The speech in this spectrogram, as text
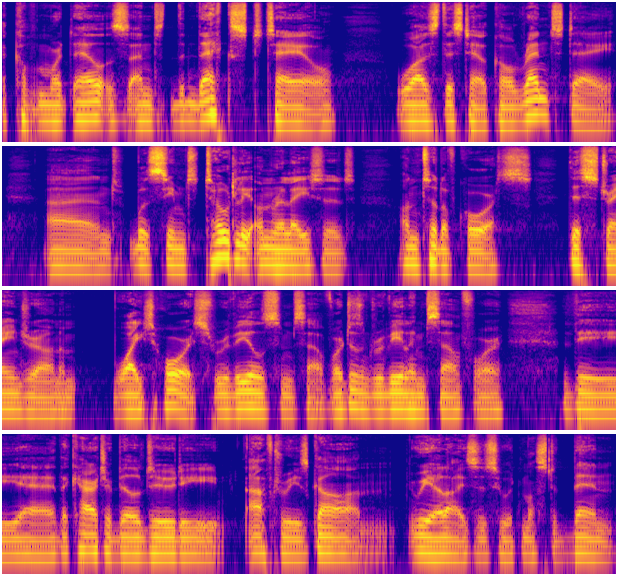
a couple more tales, and the next tale was this tale called Rent Day, and was seemed totally unrelated until, of course, this stranger on a white horse reveals himself, or doesn't reveal himself, or the uh, the character Bill Doody, after he's gone, realizes who it must have been.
